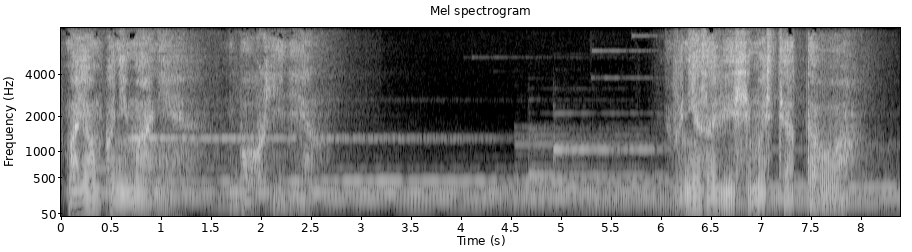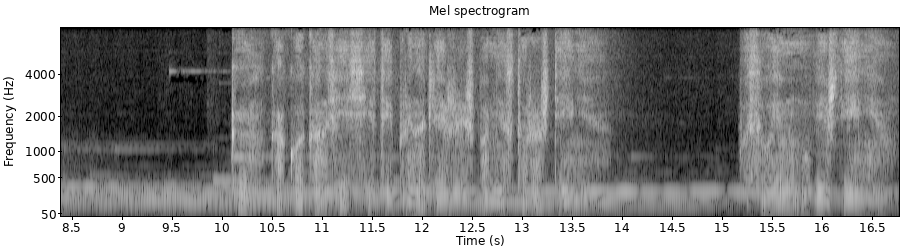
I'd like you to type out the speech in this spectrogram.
В моем понимании Бог един. Вне зависимости от того, к какой конфессии ты принадлежишь по месту рождения, по своим убеждениям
